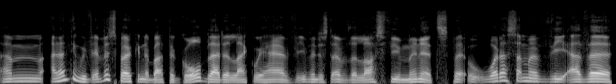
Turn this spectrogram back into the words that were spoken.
Um, I don't think we've ever spoken about the gallbladder like we have, even just over the last few minutes. But what are some of the other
